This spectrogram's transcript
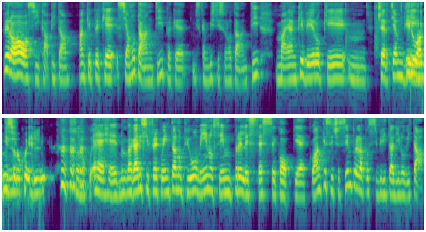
Però sì, capita, anche perché siamo tanti, perché gli scambisti sono tanti, ma è anche vero che mh, certi I luoghi ambienti sono quelli. Sono, eh, eh, magari si frequentano più o meno sempre le stesse coppie, ecco, anche se c'è sempre la possibilità di novità,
